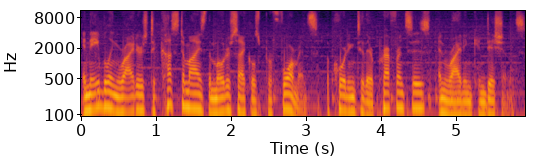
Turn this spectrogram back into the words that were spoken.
enabling riders to customize the motorcycle's performance according to their preferences and riding conditions.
